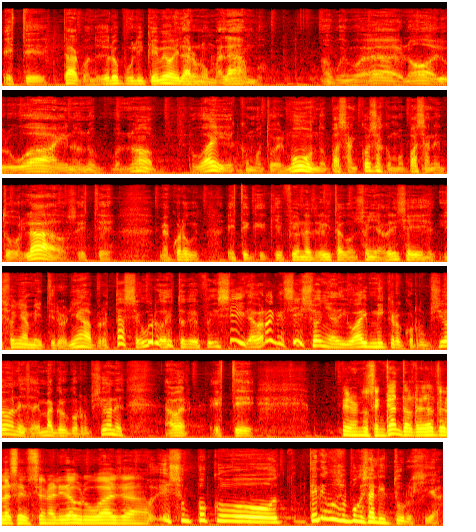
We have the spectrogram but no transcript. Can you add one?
Este, cuando yo lo publiqué me bailaron un malambo. No, porque, eh, no, el Uruguay, no, no, Uruguay es como todo el mundo, pasan cosas como pasan en todos lados. Este, me acuerdo este, que, que fui a una entrevista con Sonia Brescia y, y Sonia me tironeaba, pero ¿estás seguro de esto que fui? Sí, la verdad que sí, Sonia, digo, hay microcorrupciones, hay macrocorrupciones. A ver, este, Pero nos encanta el relato de la excepcionalidad uruguaya. es un poco, tenemos un poco esa liturgia.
